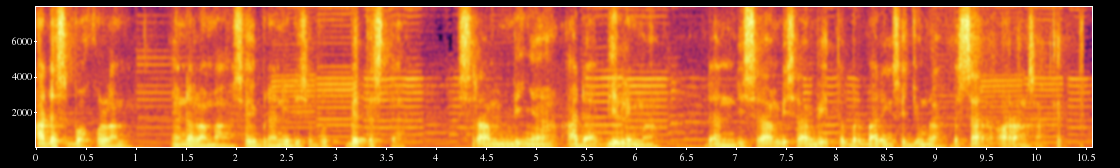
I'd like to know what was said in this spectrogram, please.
ada sebuah kolam yang dalam bahasa Ibrani disebut Bethesda. Serambinya ada bilima dan di serambi-serambi itu berbaring sejumlah besar orang sakit.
